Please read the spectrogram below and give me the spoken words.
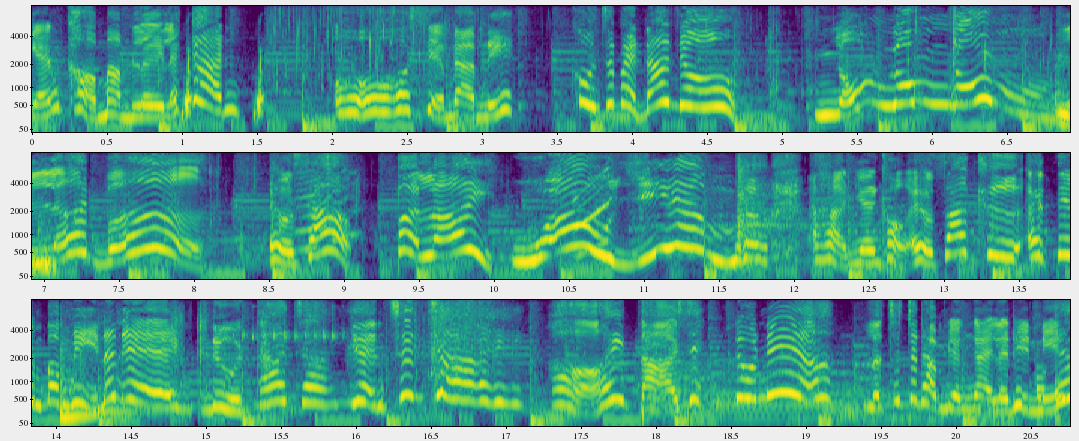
งั้นขอหม่ำเลยละกัน โอ้เสียงแบบนี้ คงจะเผ็ดน่าดูงมงมงมเลิศเวอร์เอลซ่าเปิดเลย ว้าว เยี่ยม อาหารเย็นของเอลซ่าคือไอติมบะหมี่นั่นเอง ดูท่าจะเย็นชื่นใจหอยตายสิ ดูเนี่ยแล้วฉันจะทำยังไงล่ะทีเนี้ย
